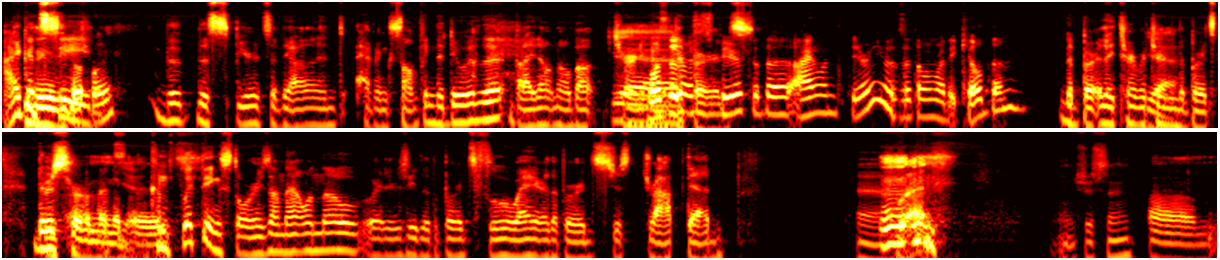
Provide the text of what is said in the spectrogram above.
I could see he's a ghost the the spirits of the island having something to do with it, but I don't know about turning Yeah. Was into there a birds. Spirits of the Island theory? Was it the one where they killed them? The bird they turn return Yeah. into birds. There's There's turn them into yeah, birds. conflicting stories on that one though, where there's either the birds flew away or the birds just dropped dead. Uh, Mm. Right. Interesting. Um,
